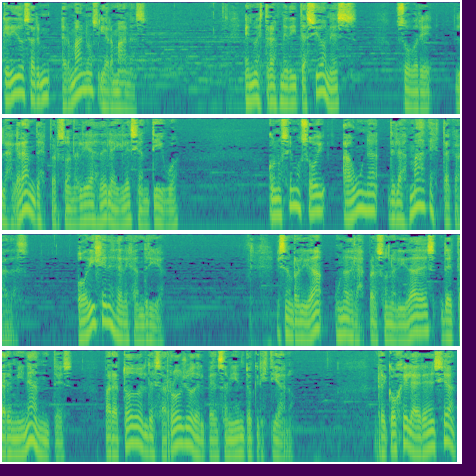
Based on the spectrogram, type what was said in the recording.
Queridos hermanos y hermanas, en nuestras meditaciones sobre las grandes personalidades de la Iglesia antigua, conocemos hoy a una de las más destacadas, Orígenes de Alejandría. Es en realidad una de las personalidades determinantes para todo el desarrollo del pensamiento cristiano. Recoge la herencia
